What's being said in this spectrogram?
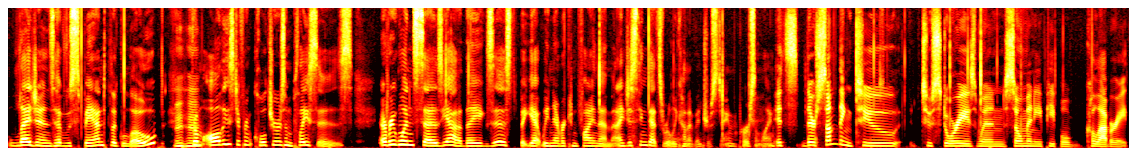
legends have spanned the globe Mm-hmm. from all these different cultures and places? Everyone says, yeah, they exist, but yet we never can find them. And I just think that's really kind of interesting, personally. it's there's something to to stories when so many people collaborate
